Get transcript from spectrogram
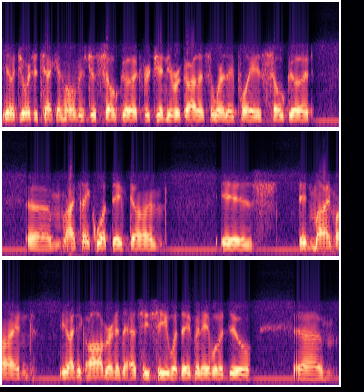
you know Georgia Tech at home is just so good. Virginia, regardless of where they play, is so good. Um, I think what they've done is, in my mind, you know, I think Auburn and the SEC, what they've been able to do, um,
